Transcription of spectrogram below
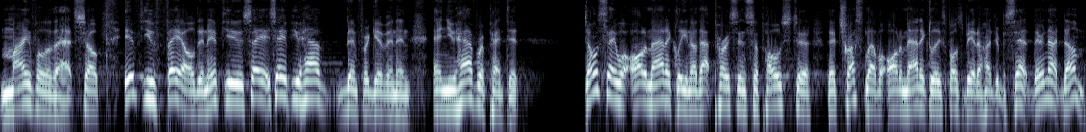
mindful of that. So if you failed and if you say, say if you have been forgiven and, and you have repented, don't say, well, automatically, you know, that person's supposed to, their trust level automatically is supposed to be at 100%. They're not dumb.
